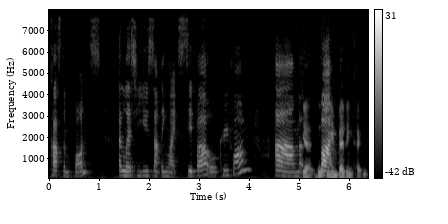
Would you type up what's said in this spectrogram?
custom fonts unless you use something like sIFR or Cufon. Um, yeah, the, but, the embedding technique.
